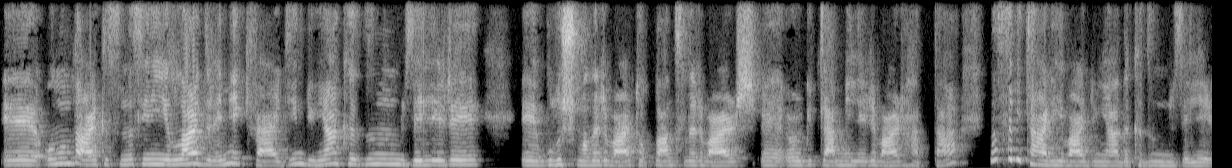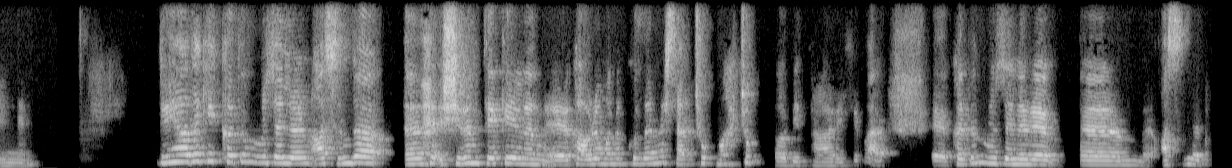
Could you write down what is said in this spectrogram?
e, onun da arkasında senin yıllardır emek verdiğin Dünya Kadın Müzeleri e, buluşmaları var, toplantıları var, e, örgütlenmeleri var hatta. Nasıl bir tarihi var dünyada kadın müzelerinin? Dünyadaki kadın müzelerin aslında e, Şirin Tekel'in e, kavramını kullanırsak çok mahcup bir tarihi var. E, kadın müzeleri e, aslında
